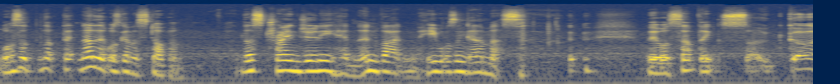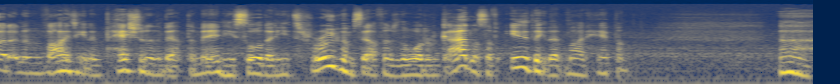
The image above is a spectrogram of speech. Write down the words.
Wasn't Look, that, none of that was going to stop him. This train journey had an invite and he wasn't going to miss. There was something so good and inviting and passionate about the man he saw that he threw himself into the water regardless of anything that might happen. Ah,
